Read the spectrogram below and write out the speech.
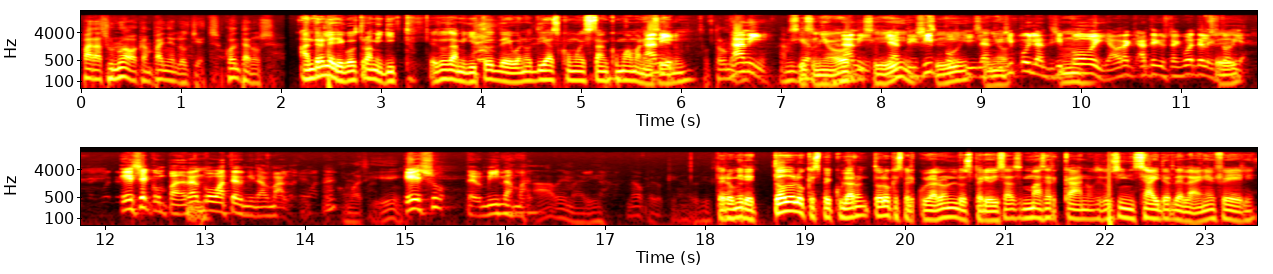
para su nueva campaña en los Jets. Cuéntanos. Andrés le llegó otro amiguito. Esos amiguitos de buenos días, ¿cómo están? ¿Cómo amanecieron? Dani, Otro Sí, señor. Dani, sí, le anticipo, sí, y le señor. anticipo y le anticipo Mm. hoy, ahora antes que usted cuente la Sí. historia. Ese compadrazgo va a terminar mal. ¿Eh? ¿Cómo así? Eso termina mal. Ave María. No, pero qué. Pero mire, todo lo que especularon, todo lo que especularon los periodistas más cercanos, esos insiders de la NFL,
